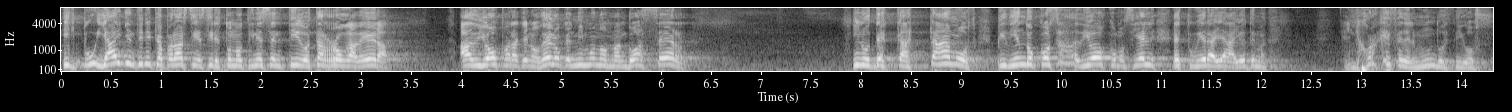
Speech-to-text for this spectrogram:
Y tú y alguien tiene que pararse y decir, esto no tiene sentido, esta rogadera a Dios para que nos dé lo que Él mismo nos mandó a hacer. Y nos desgastamos pidiendo cosas a Dios como si Él estuviera allá. Yo el mejor jefe del mundo es Dios.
